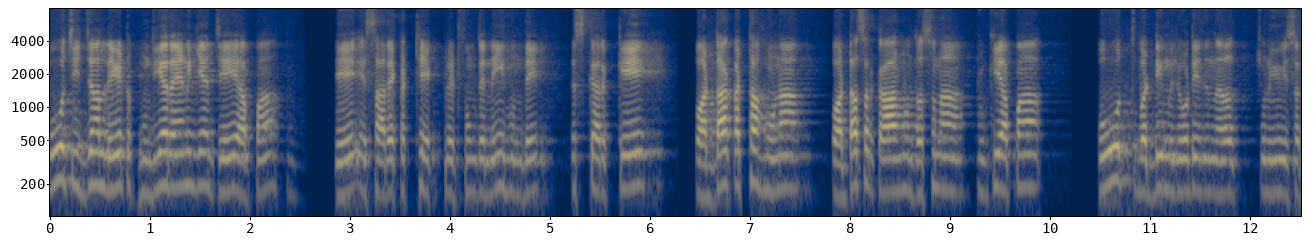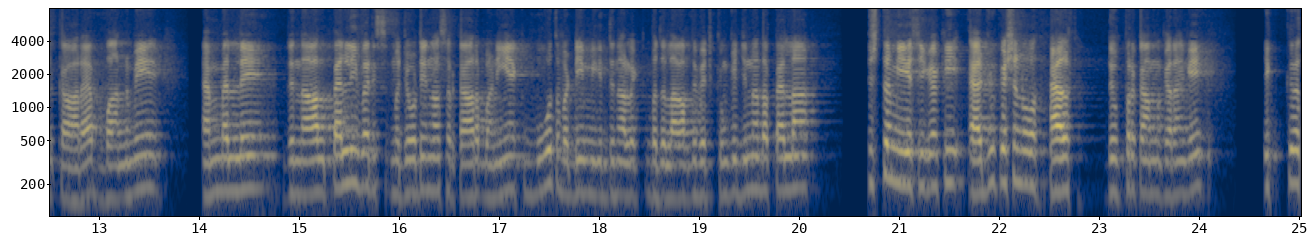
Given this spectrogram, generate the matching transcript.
ਉਹ ਚੀਜ਼ਾਂ ਲੇਟ ਹੁੰਦੀਆਂ ਰਹਿਣਗੀਆਂ ਜੇ ਆਪਾਂ, ਜੇ ਇਹ ਸਾਰੇ ਇਕੱਠੇ ਇੱਕ ਪਲੇਟਫਾਰਮ ਤੇ ਨਹੀਂ ਹੁੰਦੇ। ਇਸ ਕਰਕੇ ਤੁਹਾਡਾ ਇਕੱਠਾ ਹੋਣਾ, ਤੁਹਾਡਾ ਸਰਕਾਰ ਨੂੰ ਦੱਸਣਾ, ਕਿਉਂਕਿ ਆਪਾਂ ਬਹੁਤ ਵੱਡੀ ਮੈਜੋਰਟੀ ਦੇ ਨਾਲ ਚੁਣੀ ਹੋਈ ਸਰਕਾਰ ਹੈ। 92 ਐਮਐਲਏ ਦੇ ਨਾਲ ਪਹਿਲੀ ਵਾਰੀ ਮੈਜੋਰਟੀ ਨਾਲ ਸਰਕਾਰ ਬਣੀ ਹੈ। ਇੱਕ ਬਹੁਤ ਵੱਡੀ ਉਮੀਦ ਦੇ ਨਾਲ ਇੱਕ ਬਦਲਾਵ ਦੇ ਵਿੱਚ, ਕਿਉਂਕਿ ਜਿਨ੍ਹਾਂ ਦਾ ਪਹਿਲਾਂ ਸਿਸਟਮ ਇਹ ਸੀਗਾ ਕਿ ਐਜੂਕੇਸ਼ਨ ਔਰ ਹੈਲਥ ਦੇ ਉੱਪਰ ਕੰਮ ਕਰਾਂਗੇ। ਇੱਕ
